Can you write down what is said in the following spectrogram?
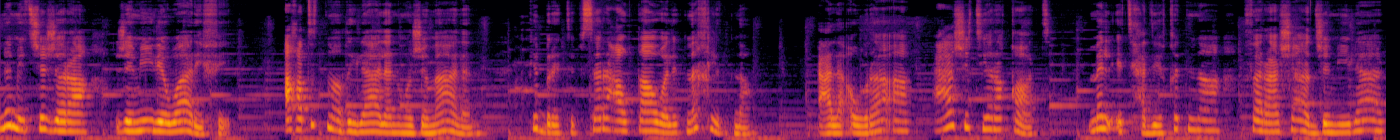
نمت شجرة جميلة وارفة. أعطتنا ظلالا وجمالا. كبرت بسرعة وطاولت نخلتنا. على أوراقها عاشت يرقات. ملئت حديقتنا فراشات جميلات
